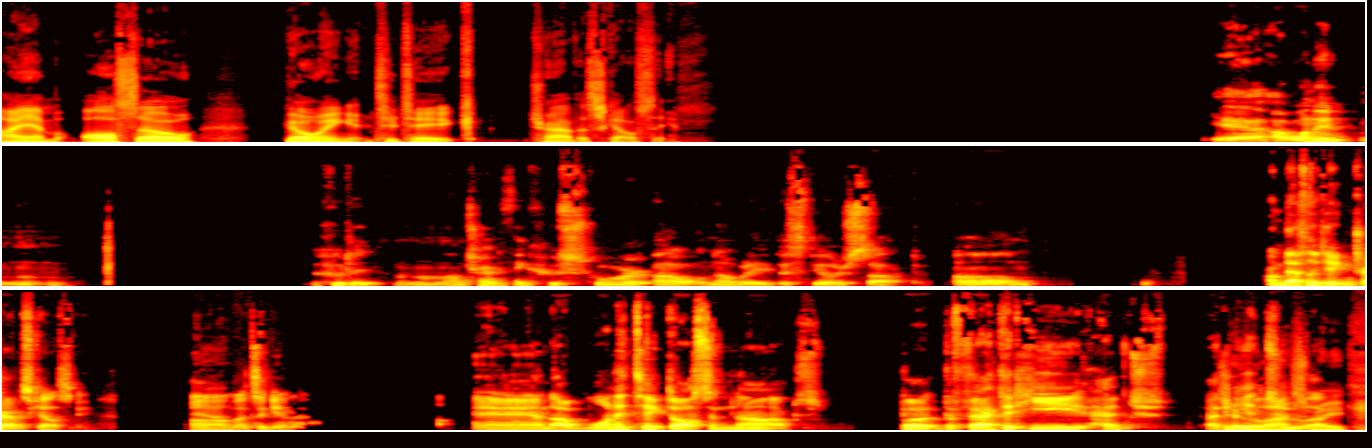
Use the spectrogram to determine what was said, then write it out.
I am also going to take Travis Kelce. Yeah, I wanted. Mm, who did? Mm, I'm trying to think who scored. Oh, well, nobody. The Steelers sucked. Um, I'm definitely taking Travis Kelce. Yeah. Um, that's a given and I want to take Dawson Knox, but the fact that he had I think two last two week,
